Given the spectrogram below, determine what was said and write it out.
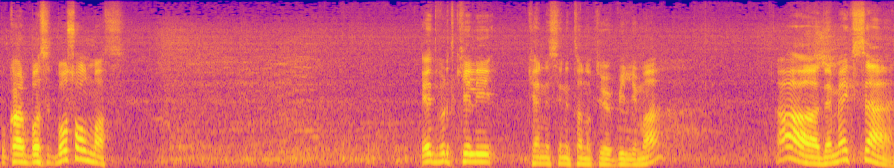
Bu kadar basit boss olmaz. Edward Kelly kendisini tanıtıyor William'a. Aa demek sen.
